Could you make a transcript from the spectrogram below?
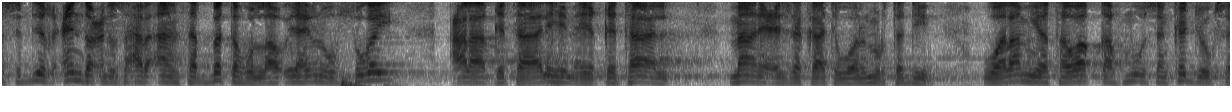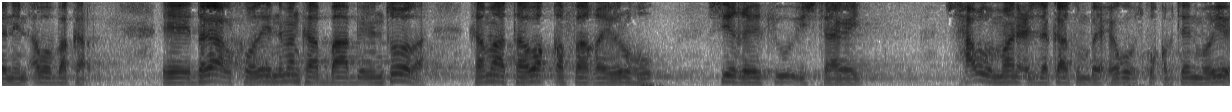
asidiiq cindahum cinda asaxaaba an habatahu allahu ilahay inuu sugay calaa qitaalihim ay qitaal maanici zakaati walmurtadiin walam yatawaqaf muusan ka joogsanin abubakar dagaalkooda iyo nimanka baabi'intooda kamaa tawaqafa hayruhu si hayrkii u istaagay saxaabadu maanic zakaadkunbay xoogo isku qabteen mooye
